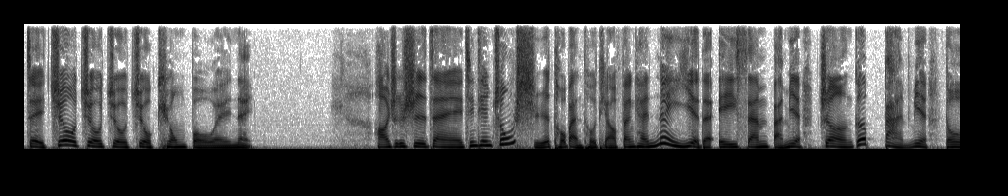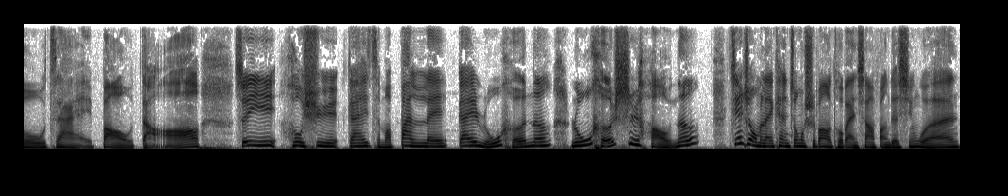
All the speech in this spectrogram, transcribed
这就就就就恐怖诶内。好，这个是在今天中时头版头条翻开内页的 A 三版面，整个版面都在报道，所以后续该怎么办嘞？该如何呢？如何是好呢？接着我们来看《中时报》头版下方的新闻：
